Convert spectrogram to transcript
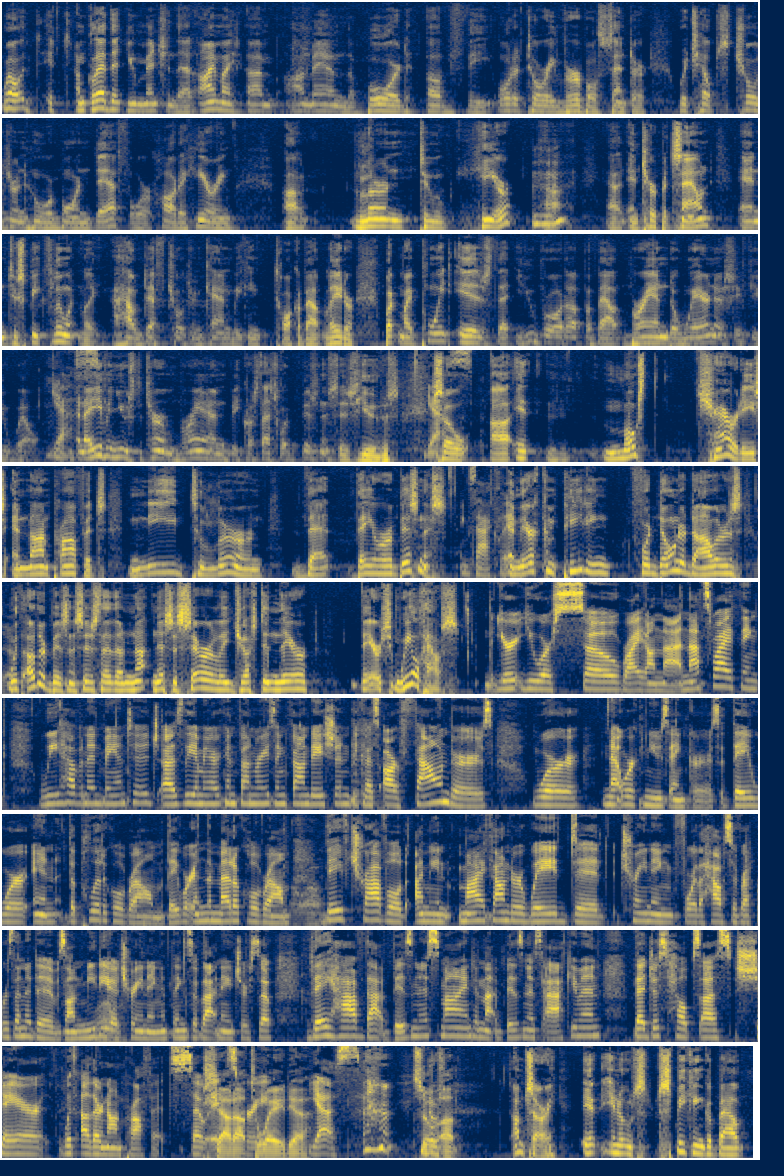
Well, it, it, I'm glad that you mentioned that. I'm, a, I'm on man the board of the Auditory Verbal Center, which helps children who were born deaf or hard of hearing uh, learn to hear, uh, uh, interpret sound, and to speak fluently. How deaf children can, we can talk about later. But my point is that you brought up about brand awareness, if you will. Yes. And I even use the term brand because that's what businesses use. Yes. So uh, it most charities and nonprofits need to learn that they are a business. Exactly. And they're competing for donor dollars with other businesses that are not necessarily just in their their wheelhouse. You're you are so right on that, and that's why I think we have an advantage as the American Fundraising Foundation because our founders were network news anchors. They were in the political realm. They were in the medical realm. They've traveled. I mean, my founder Wade did training for the House of Representatives on media training and things of that nature. So they have that business mind and that business acumen that just helps us share with other nonprofits. So Shout it's out to great. Wade, yeah. Yes. So, You know, um, I'm sorry. It, you know, speaking about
